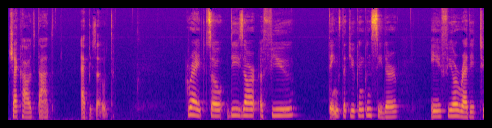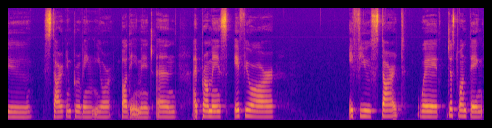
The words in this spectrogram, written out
check out that episode. Great, so these are a few things that you can consider if you're ready to start improving your body image. And I promise if you are, if you start with just one thing,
